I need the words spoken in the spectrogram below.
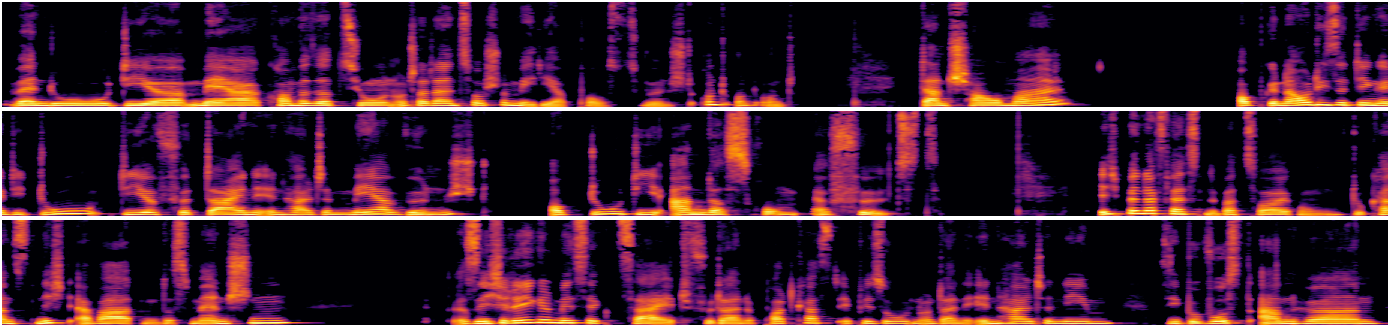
wenn du dir mehr Konversation unter deinen Social Media Posts wünscht und, und, und, dann schau mal, ob genau diese Dinge, die du dir für deine Inhalte mehr wünscht ob du die andersrum erfüllst. Ich bin der festen Überzeugung, du kannst nicht erwarten, dass Menschen sich regelmäßig Zeit für deine Podcast-Episoden und deine Inhalte nehmen, sie bewusst anhören,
